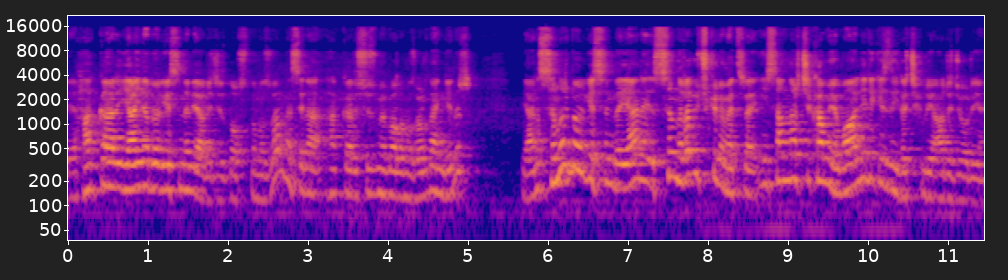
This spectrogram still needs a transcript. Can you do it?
E, Hakkari yayla bölgesinde bir arıcı dostumuz var. Mesela Hakkari süzme balımız oradan gelir. Yani sınır bölgesinde yani sınıra 3 kilometre insanlar çıkamıyor. Valilik izniyle çıkılıyor arıcı oraya.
